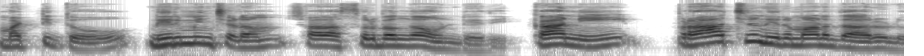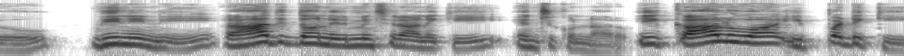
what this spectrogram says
మట్టితో నిర్మించడం చాలా సులభంగా ఉండేది. కానీ ప్రాచీన నిర్మాణదారులు దీనిని రాతితో నిర్మించడానికి ఎంచుకున్నారు. ఈ కాలువ ఇప్పటికీ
